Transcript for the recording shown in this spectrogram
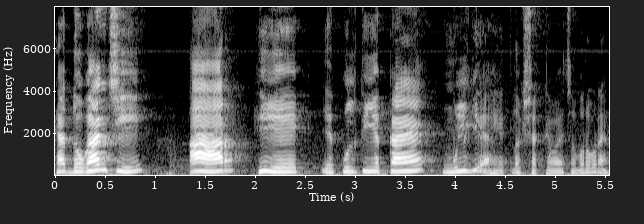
ह्या दोघांची आर ही एक एकुलती एक काय आहे? मुलगी आहेत लक्षात ठेवायचं बरोबर आहे?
